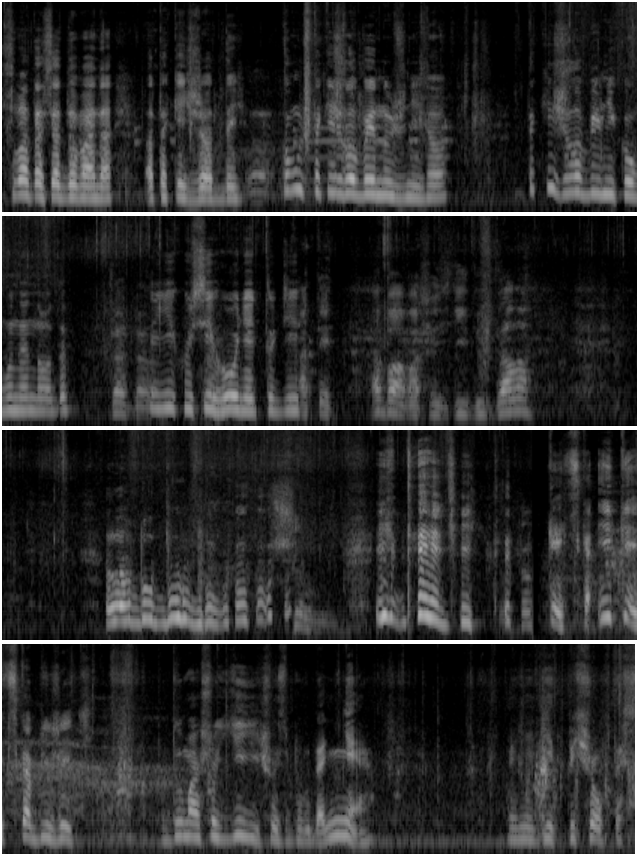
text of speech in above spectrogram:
сватався до мене, а такий жадний. Кому ж такі жлоби нужні, га? Такі жлобів нікому не треба. Та да. Їх усі гонять тоді. А ти, а баба щось діду здала? Лабубубу. Що? Іде дід. Кицька, і кицька біжить. Думає, що їй щось буде. Ні. Мені дід пішов десь.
